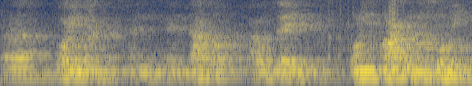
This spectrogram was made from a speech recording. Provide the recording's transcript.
uh, for investors, and, and that's what I would say is only part of the story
